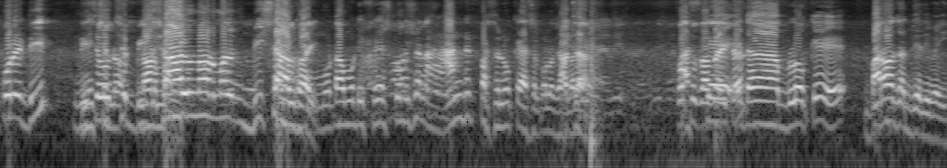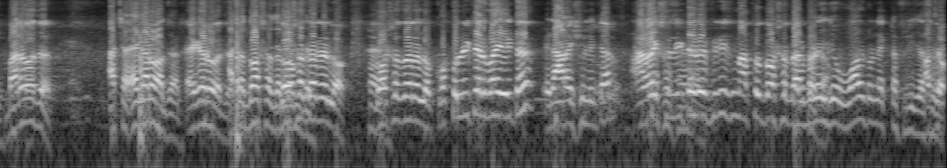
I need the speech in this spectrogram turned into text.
উপরে ডিপ নিচে হচ্ছে বিশাল নরমাল বিশাল ভাই। মোটামুটি fresh condition hundred percent okay আছে কোনো ঝামেলা আচ্ছা। নেই। কত দাদা এটা? এটা ব্লকে বারো হাজার দিয়ে দিবে বারো হাজার? আচ্ছা এগারো হাজার। এগারো হাজার। আচ্ছা, দশ লক। হাজারের লক হ্যাঁ। দশ হাজারের লক। কত লিটার ভাই এটা? এটা আড়াইশো লিটার। আড়াইশো লিটারের ফ্রিজ মাত্র দশ হাজার এই যে ওয়ালটন একটা ফ্রিজ আছে আচ্ছা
